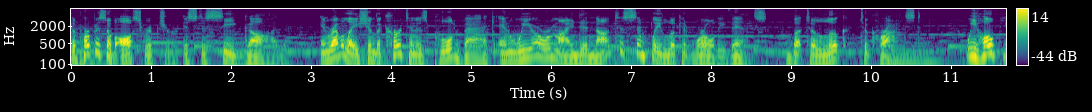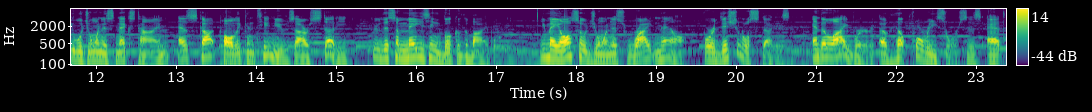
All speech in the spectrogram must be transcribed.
The purpose of all Scripture is to see God. In Revelation, the curtain is pulled back, and we are reminded not to simply look at world events, but to look to Christ. We hope you will join us next time as Scott Pauley continues our study through this amazing book of the Bible. You may also join us right now for additional studies and a library of helpful resources at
